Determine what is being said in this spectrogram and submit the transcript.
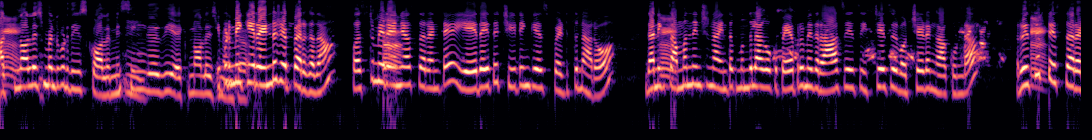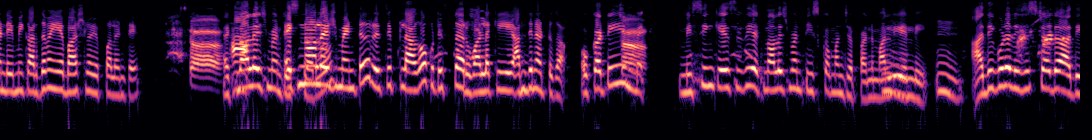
అక్నాలెడ్జ్మెంట్ కూడా తీసుకోవాలి. మిస్సింగ్ ఇది ఇప్పుడు అక్నాలెడ్జ్మెంట్ మీకు ఈ రెండు చెప్పారు కదా. ఫస్ట్ మీరు ఏం చేస్తారంటే ఏదైతే చీటింగ్ కేసు పెడుతున్నారో దానికి సంబంధించిన ఇంతకు ముందులాగా ఒక పేపర్ మీద రాసేసి ఇచ్చేసి వచ్చేయడం కాకుండా రిసిప్ట్ ఇస్తారండి. మీకు అర్థమయ్యే భాషలో చెప్పాలంటే. అక్నాలెడ్జ్మెంట్ ఎక్నాలెడ్జ్మెంట్ రిసిప్ట్ లాగా ఒకటి ఇస్తారు వాళ్ళకి అందినట్టుగా. ఒకటి మిస్సింగ్ కేసుది అక్నాలెడ్జ్మెంట్ తీసుకోమని చెప్పండి మళ్ళీ వెళ్ళి. అది కూడా రిజిస్టర్డ్ అది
